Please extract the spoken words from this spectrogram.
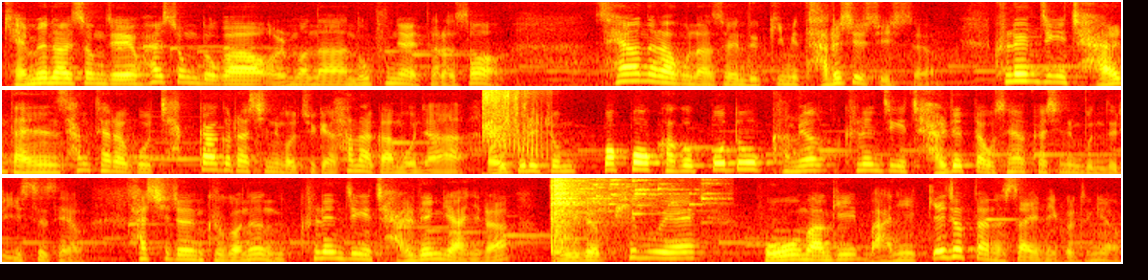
계면 활성제의 활성도가 얼마나 높으냐에 따라서 세안을 하고 나서의 느낌이 다르실 수 있어요. 클렌징이 잘 되는 상태라고 착각을 하시는 것 중에 하나가 뭐냐? 얼굴이 좀 뻑뻑하고 뽀독하면 클렌징이 잘 됐다고 생각하시는 분들이 있으세요. 사실은 그거는 클렌징이 잘 된 게 아니라 오히려 피부의 보호막이 많이 깨졌다는 사인이거든요.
